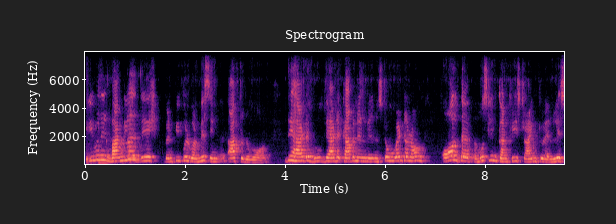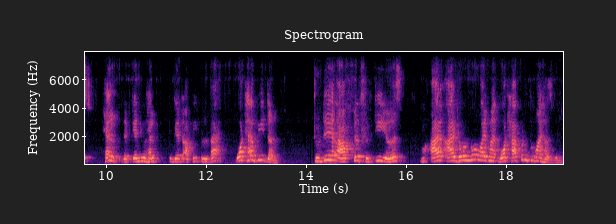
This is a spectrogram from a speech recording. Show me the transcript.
Even in Bangladesh, when people were missing after the war, they had a group, they had a cabinet minister who went around all the Muslim countries trying to enlist help that can you help to get our people back. What have we done? Today, after 50 years, I, I don't know why my, what happened to my husband.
